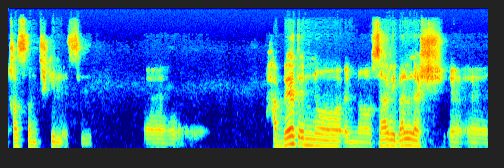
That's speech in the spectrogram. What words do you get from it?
خاصة من التشكيله الاساسيه آه، حبيت انه إنه صار يبلش آه،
